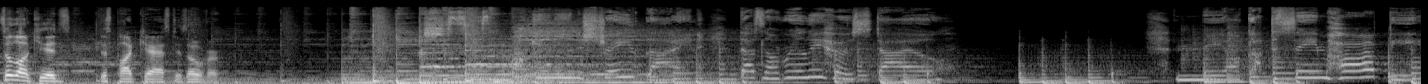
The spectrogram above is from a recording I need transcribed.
So long, kids. This podcast is over. Heartbeat,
